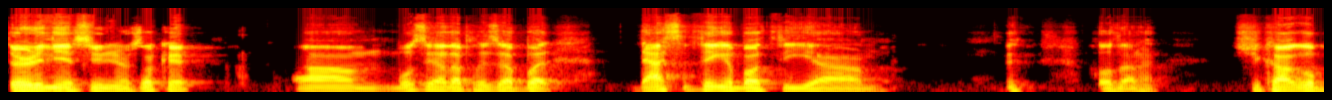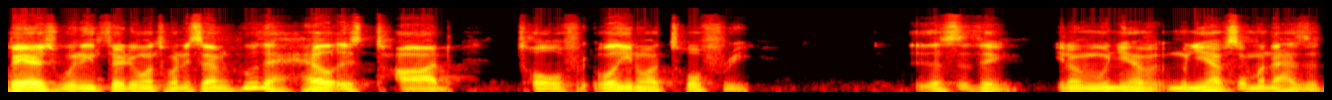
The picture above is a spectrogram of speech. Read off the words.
third in the seniors. Okay, um, we'll see how that plays out. But that's the thing about the um, hold on, Chicago Bears winning 31-27. Who the hell is Todd toll free? Well, you know what, toll free. That's the thing. You know, when you have when you have someone that has a,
